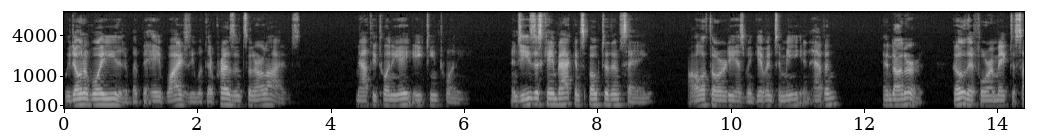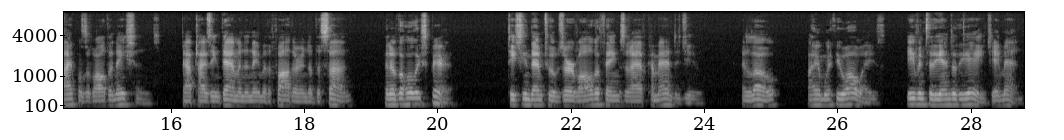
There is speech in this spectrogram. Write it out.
We don't avoid either, but behave wisely with their presence in our lives. Matthew 28 18 20. And Jesus came back and spoke to them, saying, All authority has been given to me in heaven and on earth. Go therefore and make disciples of all the nations, baptizing them in the name of the Father and of the Son and of the Holy Spirit, teaching them to observe all the things that I have commanded you. And lo, I am with you always, even to the end of the age. Amen.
